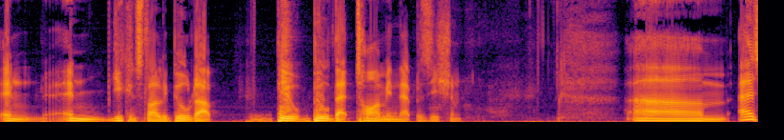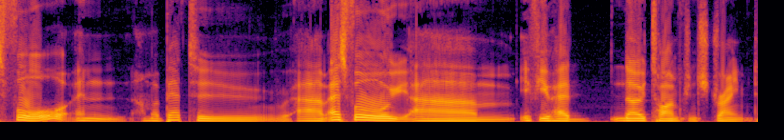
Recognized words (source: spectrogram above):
And and you can slowly build up, build build that time in that position. Um, as for, and I'm about to, um, as for, um, if you had no time constraint,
